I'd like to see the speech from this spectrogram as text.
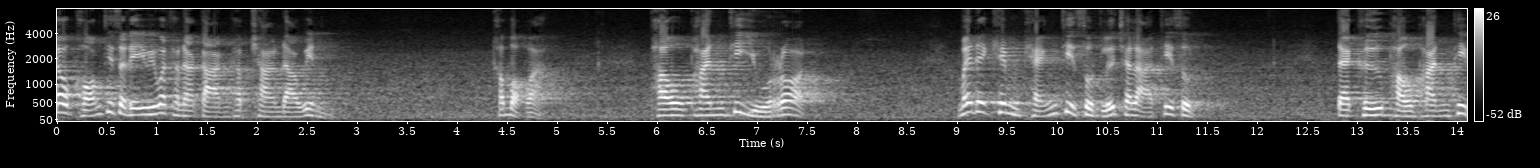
เจ้าของทฤษฎีวิวัฒนาการครับชาญดาวินเขาบอกว่า เผ่าพันธุ์ที่อยู่รอด ไม่ได้เข้มแข็งที่สุดหรือฉลาดที่สุด แต่คือเผ่าพันธุ์ที่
